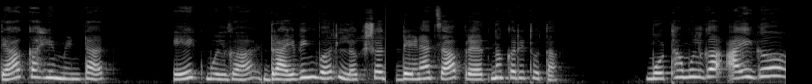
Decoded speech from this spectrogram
त्या काही मिनिटात एक मुलगा ड्रायव्हिंगवर लक्ष देण्याचा प्रयत्न करीत होता. मोठा मुलगा आई ग.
